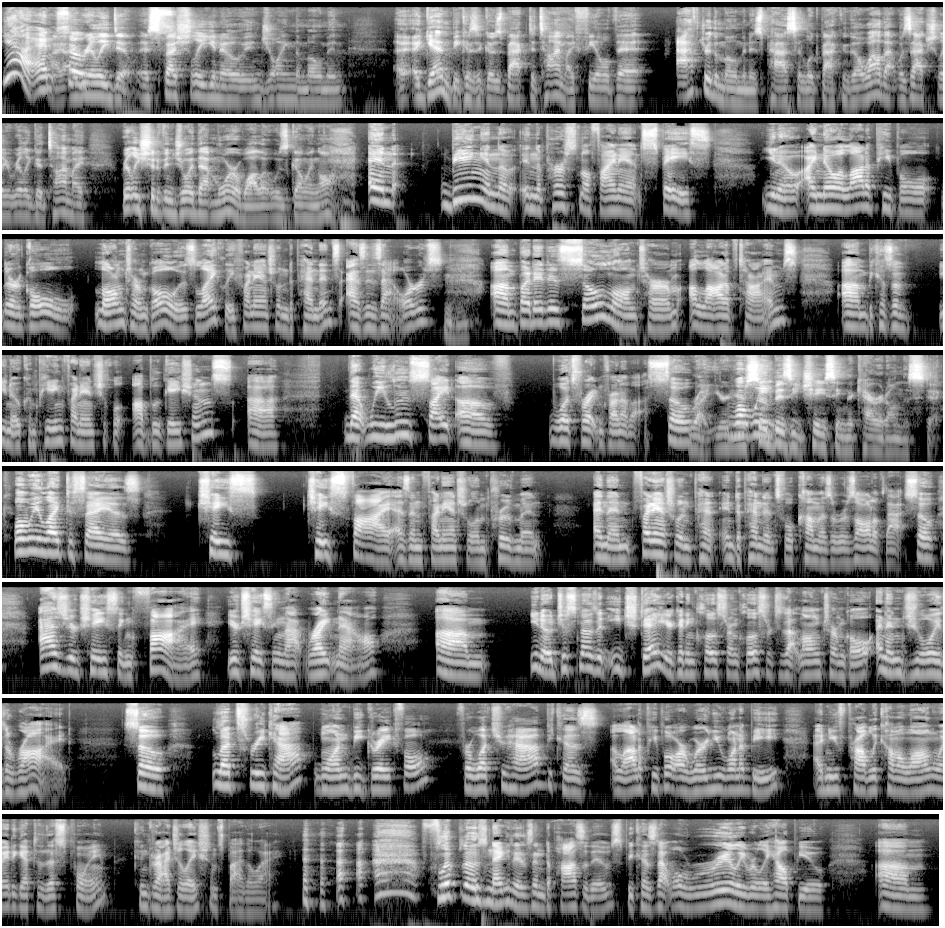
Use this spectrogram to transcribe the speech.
yeah and I, so I really do, especially you know enjoying the moment. Again, because it goes back to time. I feel that after the moment has passed, I look back and go, "Wow, that was actually a really good time. I really should have enjoyed that more while it was going on." and being in the in the personal finance space you know i know a lot of people their goal long-term goal is likely financial independence as is ours um, but it is so long-term a lot of times um, because of you know competing financial obligations uh, that we lose sight of what's right in front of us. So Right, you're, you're so we- busy chasing the carrot on the stick. what we like to say is chase chase fi as in financial improvement and then financial independence will come as a result of that. So as you're chasing fi you're chasing that right now. Um, you know just know that each day you're getting closer and closer to that long-term goal and enjoy the ride. So let's recap. One be grateful for what you have because a lot of people are where you want to be and you've probably come a long way to get to this point. Congratulations by the way. Flip those negatives into positives because that will really really help you. Um,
